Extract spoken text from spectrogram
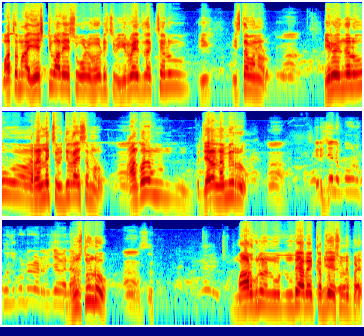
మొత్తం మా ఎస్టీ వాళ్ళు వేసి ఓడి ఓటిచ్చారు. ఇరవై ఐదు లక్షలు ఇ- ఇస్తామన్నాడు. ఆ, ఇరవై వందలు రెండు లక్షలు ఉద్యోగాలు ఇస్తామన్నాడు. అందుకోసం జనాలు నమ్మిర్రు. ఆ. గిరిజన భూములు గుంజుకుంటున్నాడు నిజమేనా? చూస్తుండు ఆ, మా అడుగులో నూట నూట యాభై కబ్జా చేస్తుండే ఇప్పుడే.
